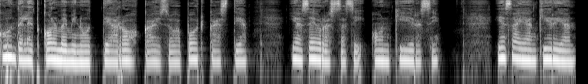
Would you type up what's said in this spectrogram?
Kuuntelet kolme minuuttia rohkaisua podcastia ja seurassasi on Kirsi. Jesajan kirjan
